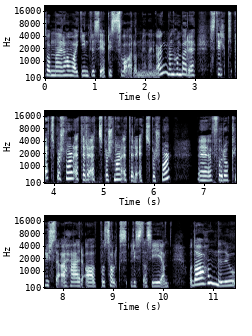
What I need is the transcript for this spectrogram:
sånn der, han var ikke interessert i svarene mine engang, men han bare stilte ett spørsmål etter ett spørsmål etter ett spørsmål eh, for å krysse her av på salgslista si igjen. Og da handler det jo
